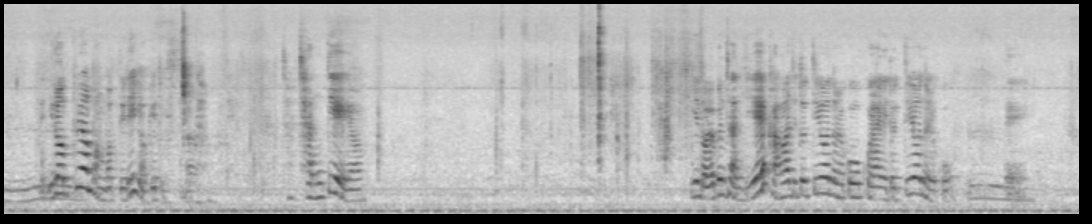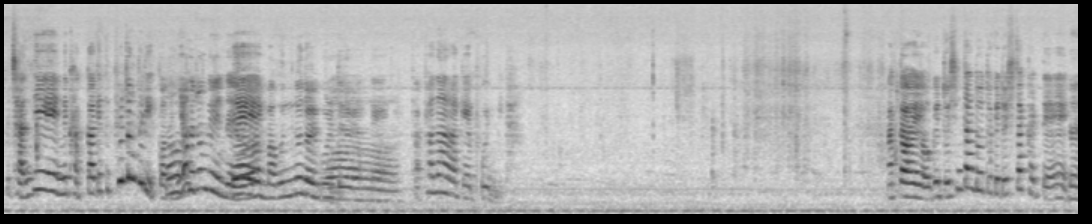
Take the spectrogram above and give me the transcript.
음. 네, 이런 표현 방법들이 여기도 있습니다. 아. 자, 잔디예요. 이 넓은 잔디에 강아지도 뛰어놀고 고양이도 뛰어놀고 음. 네. 잔디에 있는 각각의 또 표정들이 있거든요. 어, 표정도 있네요. 네, 막 웃는 얼굴들 와. 네, 다 편안하게 보입니다. 아까 여기도 심장 도둑에도 시작할 때 네.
